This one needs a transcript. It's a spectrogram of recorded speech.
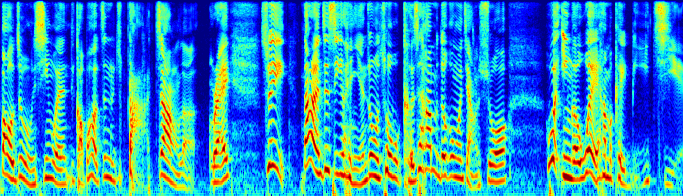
报这种新闻，你搞不好真的就打仗了，right？所以当然这是一个很严重的错误，可是他们都跟我讲说，会 in a way 他们可以理解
